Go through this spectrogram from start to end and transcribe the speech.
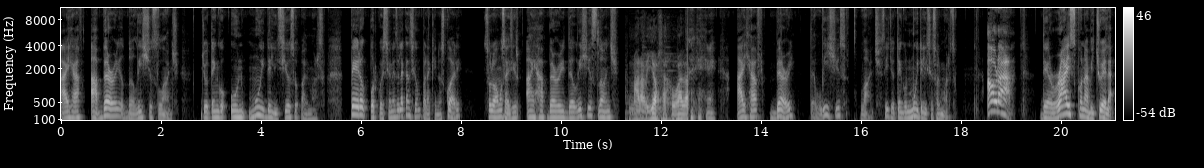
I have a very delicious lunch. Yo tengo un muy delicioso almuerzo. Pero por cuestiones de la canción, para que nos cuadre, solo vamos a decir I have very delicious lunch. Maravillosa jugada. I have very delicious lunch. Sí, yo tengo un muy delicioso almuerzo. Ahora, de rice con habichuela.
